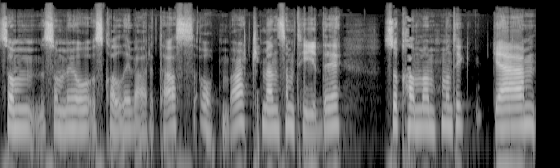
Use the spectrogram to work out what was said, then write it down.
som, som, jo skal ivaretas, åpenbart. Men samtidig så kan man på en måte ikke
